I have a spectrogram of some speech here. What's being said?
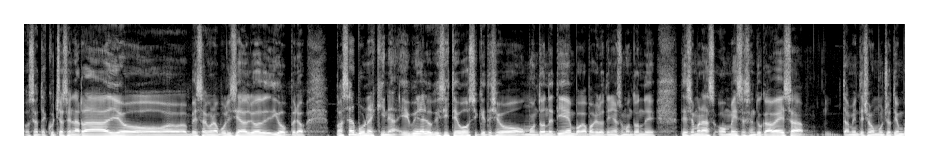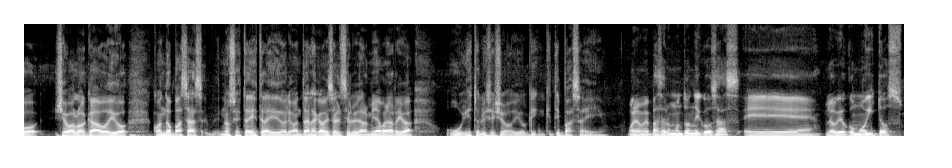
O sea, te escuchás en la radio o ves alguna publicidad, algo, digo, pero pasar por una esquina y ver algo que hiciste vos y que te llevó un montón de tiempo, capaz que lo tenías un montón de, semanas o meses en tu cabeza, también te llevó mucho tiempo llevarlo a cabo, digo, cuando pasas, no sé, estás distraído, levantás la cabeza del celular, mirá para arriba, uy, esto lo hice yo, digo, ¿qué, te pasa ahí? Bueno, me pasan un montón de cosas. eh, lo veo como hitos,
